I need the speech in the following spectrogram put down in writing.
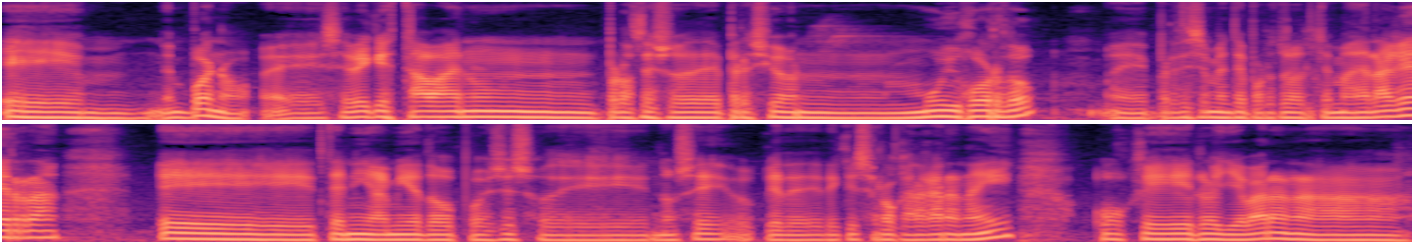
bueno, se ve que estaba en un proceso de depresión muy gordo, precisamente por todo el tema de la guerra. tenía miedo, pues eso, de, no sé, de, que se lo cargaran ahí o que lo llevaran a,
